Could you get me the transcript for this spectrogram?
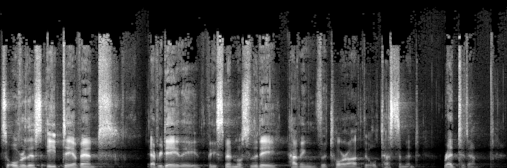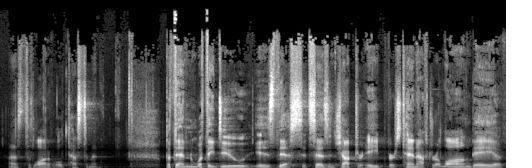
So over this eight day event, every day they, they spend most of the day having the Torah, the Old Testament, read to them. That's a lot of Old Testament. But then what they do is this it says in chapter 8, verse 10, after a long day of,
